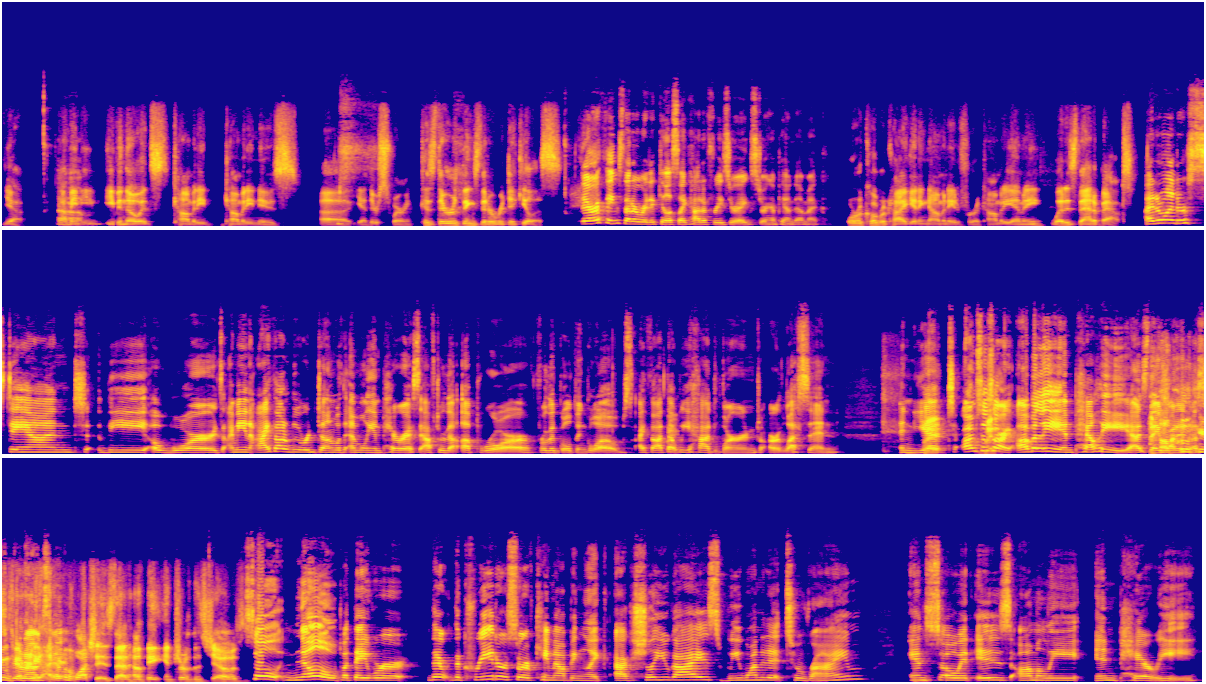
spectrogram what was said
Yeah. I um, mean, even though it's comedy comedy news, uh, yeah, they're swearing because there are things that are ridiculous. There are things that are ridiculous, like how to freeze your eggs during a pandemic or a Cobra Kai getting nominated for a comedy Emmy. What is that about? I don't understand the awards. I mean, I thought we were done with Emily in Paris after the uproar for the Golden Globes. I thought that we had learned our lesson. And yet, I'm so but, sorry, Amelie and Paris, as they wanted us to pronounce I haven't watched it. Is that how they intro the show? So no, but they were there the creators sort of came out being like actually you guys we wanted it to rhyme and mm-hmm. so it is amelie in paris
